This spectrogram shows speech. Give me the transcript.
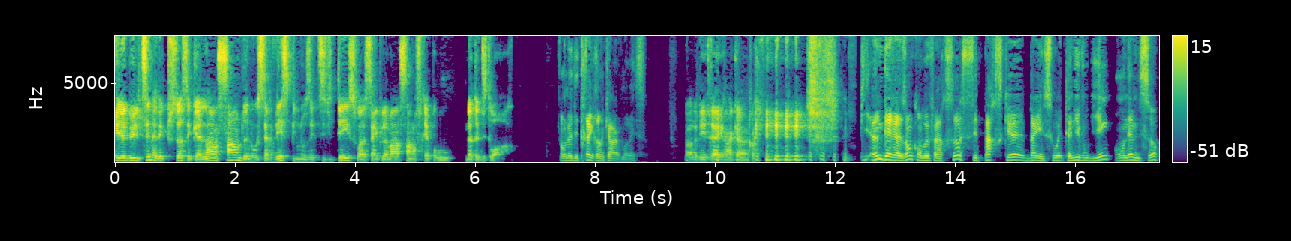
Et le but ultime avec tout ça, c'est que l'ensemble de nos services puis de nos activités soient simplement sans frais pour notre auditoire. On a des très grands cœurs, Maurice. On a des très grands cœurs. puis une des raisons qu'on veut faire ça, c'est parce que, ben, tenez-vous bien, on aime ça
